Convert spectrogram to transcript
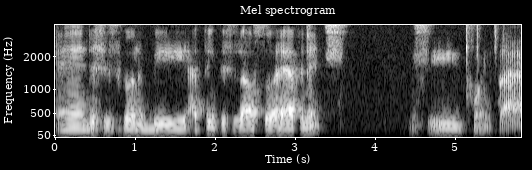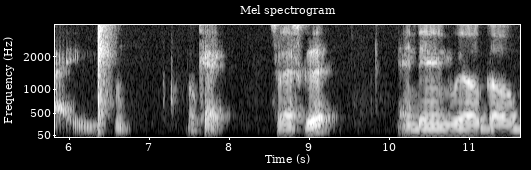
and this is going to be I think this is also a half an inch let's see 0.5 okay so that's good. And then we'll go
